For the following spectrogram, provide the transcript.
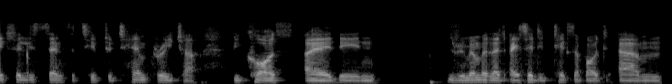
actually sensitive to temperature because uh, they remember that I said it takes about um,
